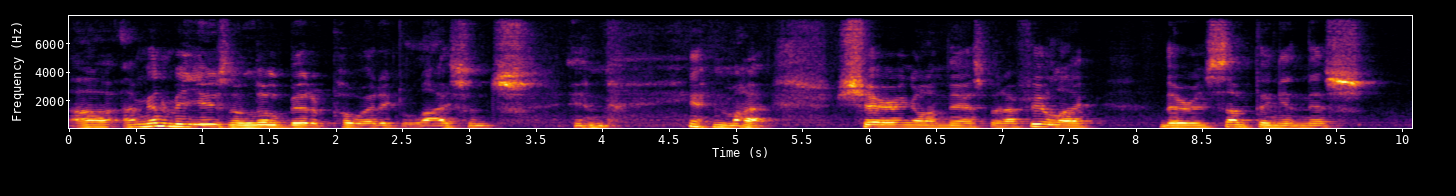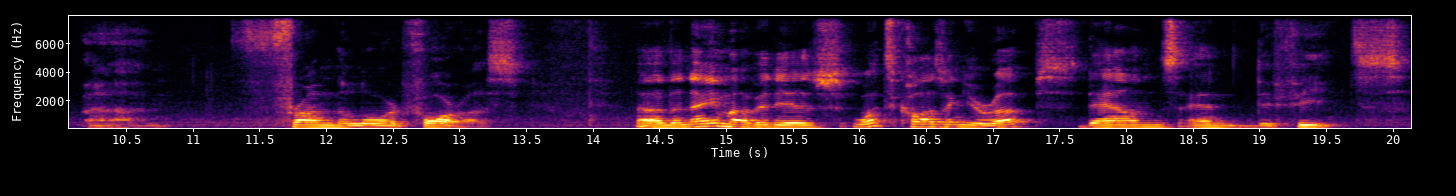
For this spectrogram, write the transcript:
uh, I'm going to be using a little bit of poetic license in, in my sharing on this, but I feel like there is something in this uh, from the Lord for us. Uh, the name of it is What's Causing Your Ups, Downs, and Defeats?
